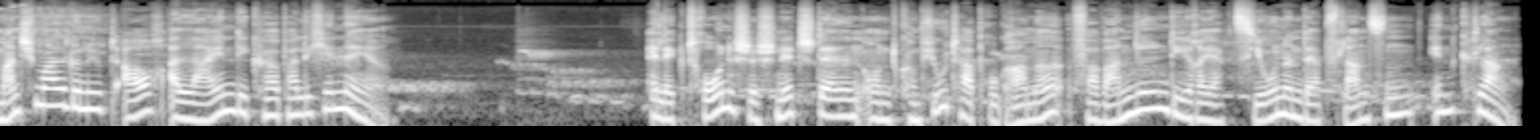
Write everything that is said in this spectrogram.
Manchmal genügt auch allein die körperliche Nähe. Elektronische Schnittstellen und Computerprogramme verwandeln die Reaktionen der Pflanzen in Klang.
